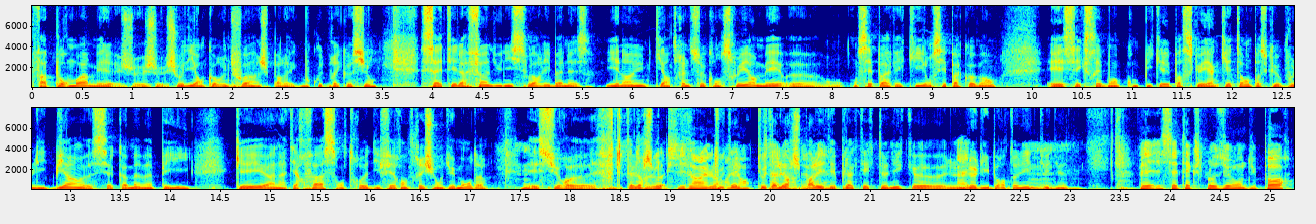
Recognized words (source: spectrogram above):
enfin pour moi, mais je, je, je, vous dis encore une fois, hein, je parle avec beaucoup de précaution, ça a été la fin d'une histoire libanaise. Il y en a une qui est en train de se construire, mais euh, on ne sait pas avec qui, on ne sait pas comment, et c'est extrêmement compliqué parce que et inquiétant parce que vous le dites bien, euh, c'est quand même un pays qui est à l'interface entre différentes régions du monde. Mmh. Et sur euh, tout à l'heure, je, tout à, l'heure, je parlais des plaques tectoniques, le Liban, Anthony. Mmh. Mais cette explosion du port,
